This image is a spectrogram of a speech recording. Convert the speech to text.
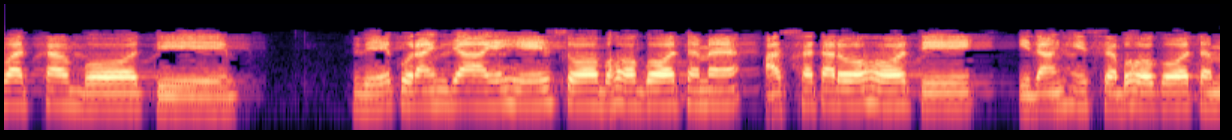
වත්තබ්බෝති වේකුරංජාය හේසෝ භෝගෝතම අස්සතරෝ හෝති ඉදං හිස්ස භෝගෝතම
